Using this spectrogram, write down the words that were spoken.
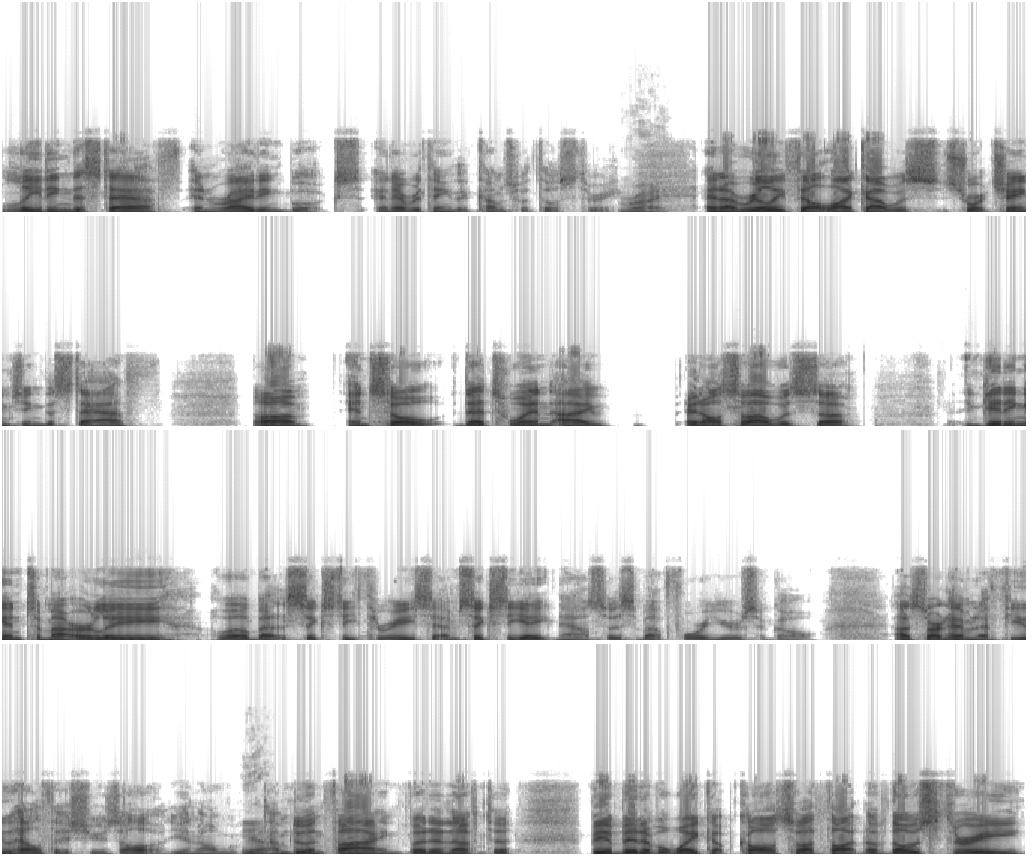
leading the staff, and writing books, and everything that comes with those three. Right. And I really felt like I was shortchanging the staff, um, and so that's when I, and also I was uh, getting into my early, well, about 63. I'm 68 now, so it's about four years ago. I started having a few health issues. All you know, I'm, Yeah. I'm doing fine, but enough to be a bit of a wake up call. So I thought of those three,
